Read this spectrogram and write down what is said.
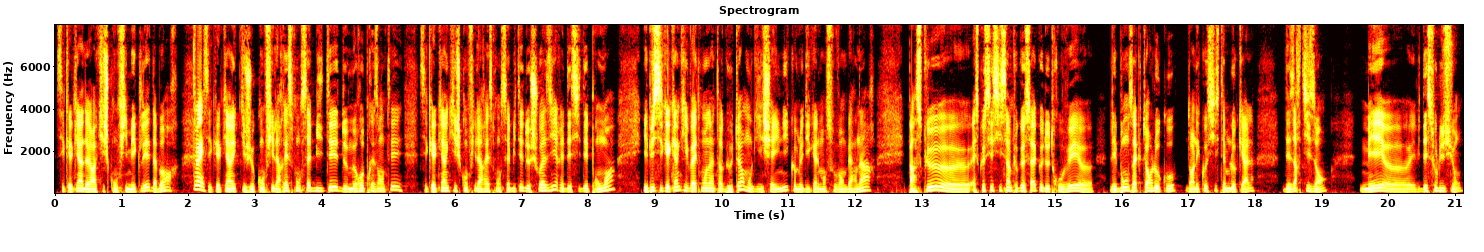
C'est quelqu'un d'ailleurs à qui je confie mes clés d'abord. Ouais. C'est quelqu'un à qui je confie la responsabilité de me représenter. C'est quelqu'un à qui je confie la responsabilité de choisir et décider pour moi. Et puis c'est quelqu'un qui va être mon interlocuteur, mon guichet unique, comme le dit également souvent Bernard. Parce que euh, est-ce que c'est si simple que ça que de trouver euh, les bons acteurs locaux dans l'écosystème local, des artisans, mais euh, des solutions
